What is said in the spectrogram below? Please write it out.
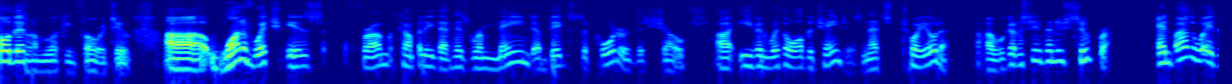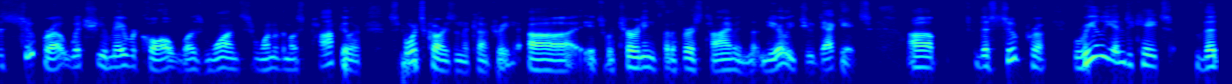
Oh, this I'm looking forward to. Uh, one of which is from a company that has remained a big supporter of this show, uh, even with all the changes, and that's Toyota. Uh, we're going to see the new Supra. And by the way, the Supra, which you may recall was once one of the most popular sports cars in the country, uh, it's returning for the first time in nearly two decades. Uh, the Supra really indicates the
